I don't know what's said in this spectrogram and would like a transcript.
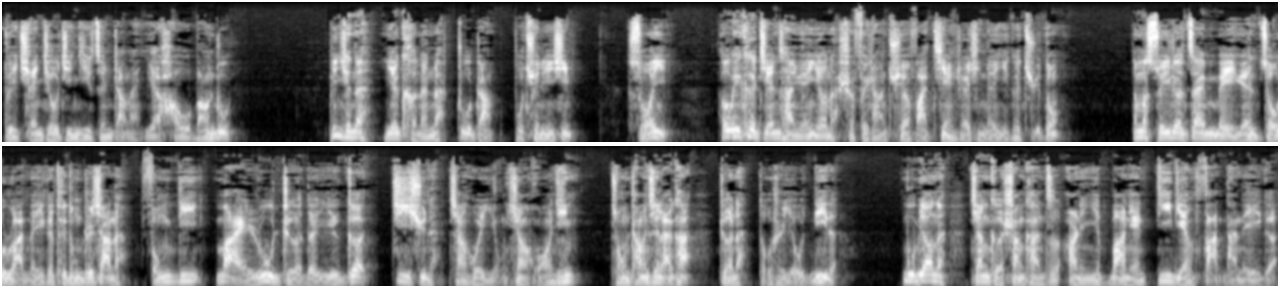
对全球经济增长呢也毫无帮助，并且呢也可能呢助长不确定性。所以，欧佩克减产原油呢是非常缺乏建设性的一个举动。那么随着在美元走软的一个推动之下呢，逢低买入者的一个继续呢将会涌向黄金。从长期来看，这呢都是有利的。目标呢将可上看至二零一八年低点反弹的一个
